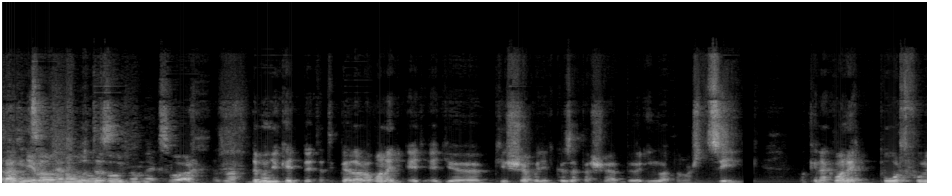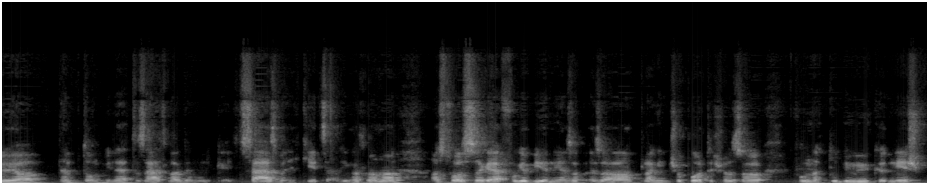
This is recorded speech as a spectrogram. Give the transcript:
plugin szinten oldódjon meg, szóval. De mondjuk egy, tehát például van egy, egy, egy kisebb vagy egy közepesebb ingatlanos cég, akinek van egy portfóliója, nem tudom mi lehet az átlag, de mondjuk egy 100 vagy egy 200 ingatlannal, azt valószínűleg el fogja bírni ez a, ez a plugin csoport, és azzal fognak tudni működni, és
